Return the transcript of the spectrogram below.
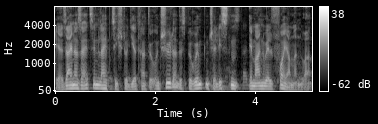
der seinerseits in Leipzig studiert hatte und Schüler des berühmten Cellisten Emanuel Feuermann war.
